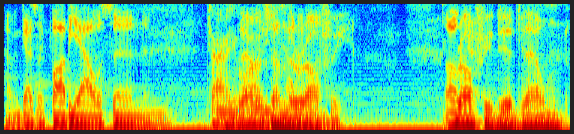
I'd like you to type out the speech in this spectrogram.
Having guys like Bobby Allison and Tiny That was under Tony Ralphie. okay. Ralphie did that one.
